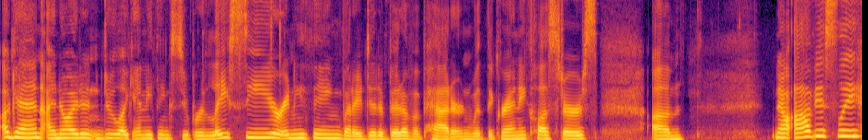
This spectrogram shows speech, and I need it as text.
again, I know I didn't do like anything super lacy or anything, but I did a bit of a pattern with the granny clusters. Um, now, obviously,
